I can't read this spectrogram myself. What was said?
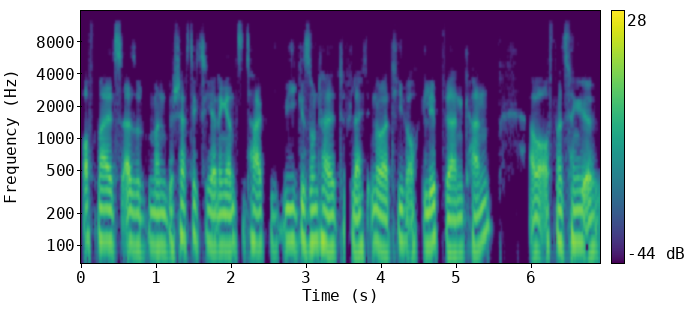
oftmals, also man beschäftigt sich ja den ganzen Tag, wie Gesundheit vielleicht innovativ auch gelebt werden kann. Aber oftmals fängt,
